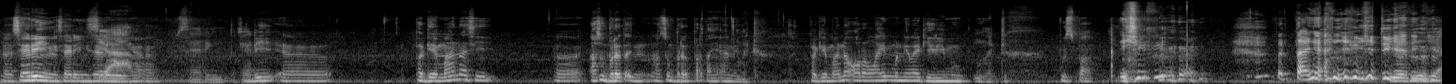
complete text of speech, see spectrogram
eh, sharing sharing sharing Siap. ya. Sharing. tuh, jadi eh, bagaimana sih eh, langsung berat langsung berat pertanyaannya Waduh. bagaimana orang lain menilai dirimu Waduh. Puspa Pertanyaannya gitu ya, Din. ya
